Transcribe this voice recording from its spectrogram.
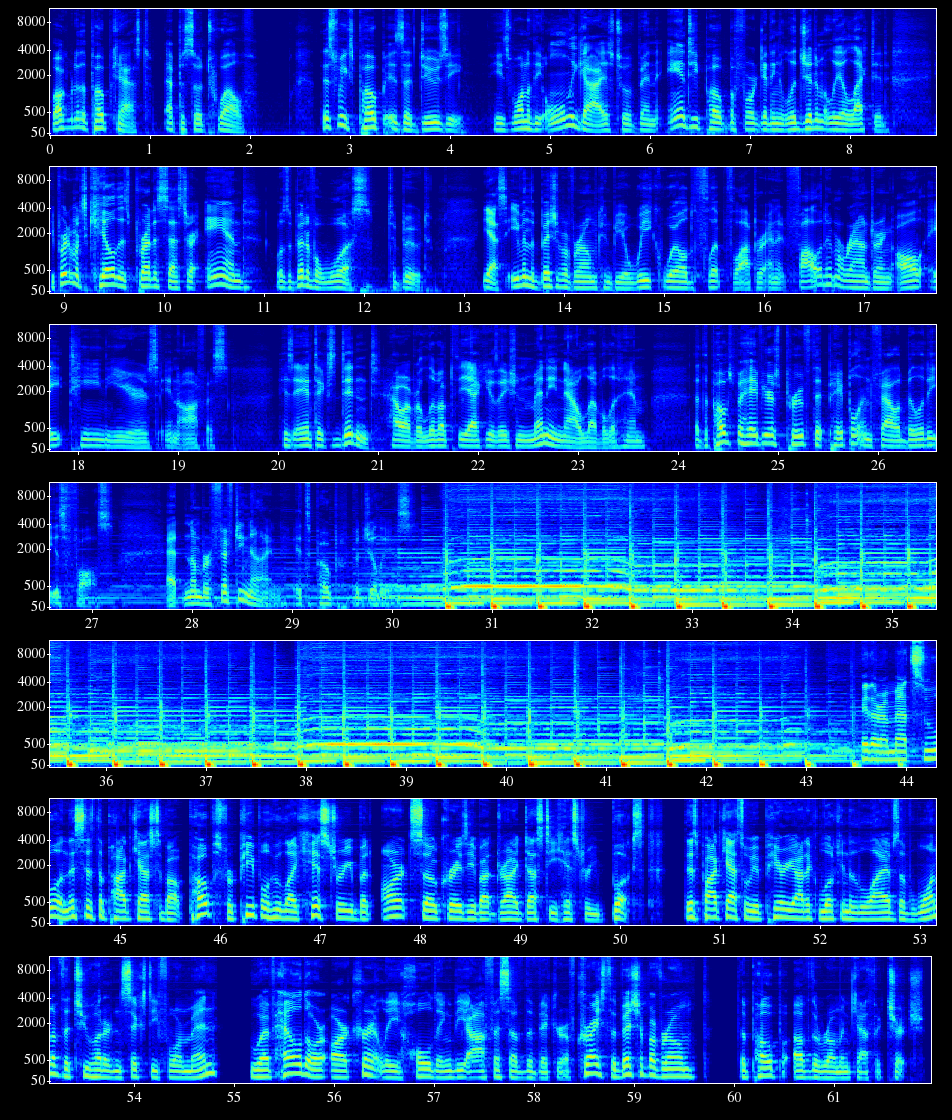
Welcome to the Popecast, episode 12. This week's Pope is a doozy. He's one of the only guys to have been anti Pope before getting legitimately elected. He pretty much killed his predecessor and was a bit of a wuss to boot. Yes, even the Bishop of Rome can be a weak willed flip flopper, and it followed him around during all 18 years in office. His antics didn't, however, live up to the accusation many now level at him that the Pope's behavior is proof that papal infallibility is false. At number 59, it's Pope Vigilius. Hey there, I'm Matt Sewell, and this is the podcast about popes for people who like history but aren't so crazy about dry, dusty history books. This podcast will be a periodic look into the lives of one of the 264 men who have held or are currently holding the office of the Vicar of Christ, the Bishop of Rome, the Pope of the Roman Catholic Church.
